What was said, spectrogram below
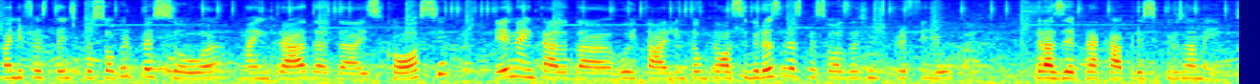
manifestante pessoa por pessoa na entrada da Escócia e na entrada da Rua Itália. Então, pela segurança das pessoas, a gente preferiu trazer para cá, para esse cruzamento.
